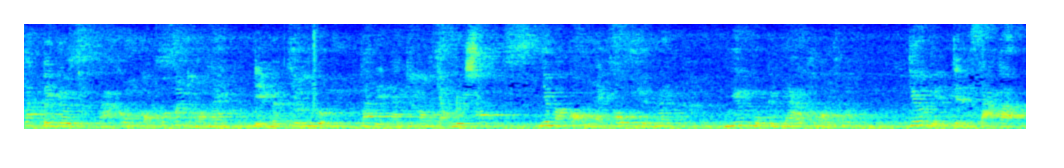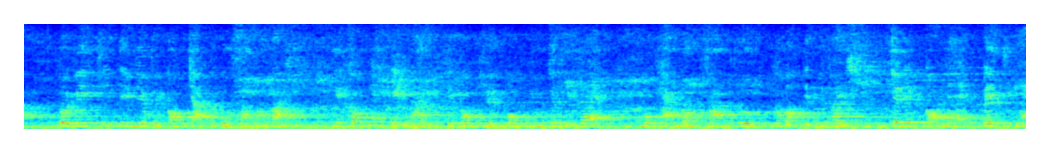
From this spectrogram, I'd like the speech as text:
chắc bây giờ chúng ta có bức bách họa này để mà chiêm ngược và để lại cho con cháu đời sau nhưng mà có lẽ câu chuyện này như một cái giá hỏi thôi, chưa biết chính xác ạ bởi vì khi tìm hiểu về con cháu của cụ phan văn tánh thì không nghe kể lại thì câu chuyện ông dùng cho thị vẽ một hành động phàm thường có bất tỉnh như vậy. Cho nên có lẽ đây chỉ là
